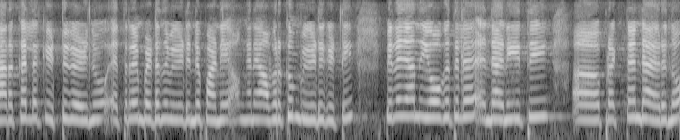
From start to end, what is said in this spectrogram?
തറക്കല്ലൊക്കെ ഇട്ട് കഴിഞ്ഞു. എത്രയും പെട്ടെന്ന് വീടിന്റെ പണി അങ്ങനെ അവർക്കും വീട് കിട്ടി. പിന്നെ ഞാൻ നിയോഗത്തിൽ എന്റെ അനിയത്തി പ്രഗ്നന്റ് ആയിരുന്നു.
